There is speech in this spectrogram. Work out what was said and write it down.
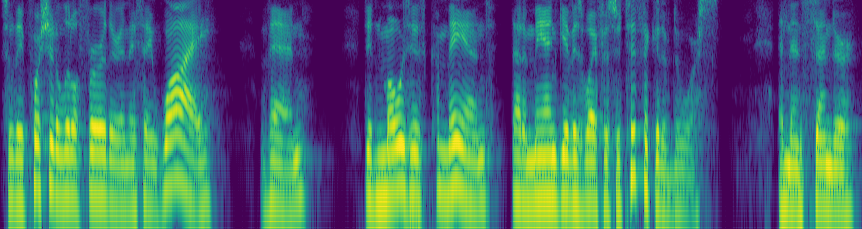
So they push it a little further and they say, Why then did Moses command that a man give his wife a certificate of divorce and then send her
